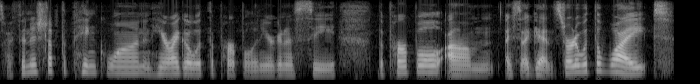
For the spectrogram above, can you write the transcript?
So I finished up the pink one and here I go with the purple and you're going to see the purple, um, I again started with the white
